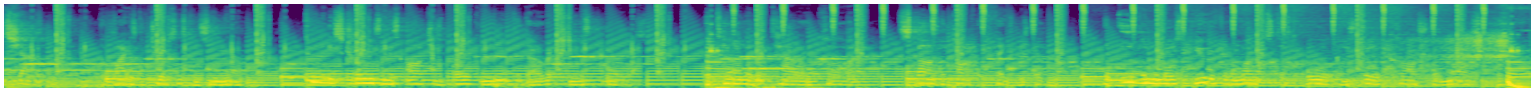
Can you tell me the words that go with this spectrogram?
Shadow, the white of chosen can see now. Too many strings in this archer's bow can lead to directionless arrows. The turn of a tarot card stars the path that fate has dealt. That even the most beautiful amongst us all can still cast a mask.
